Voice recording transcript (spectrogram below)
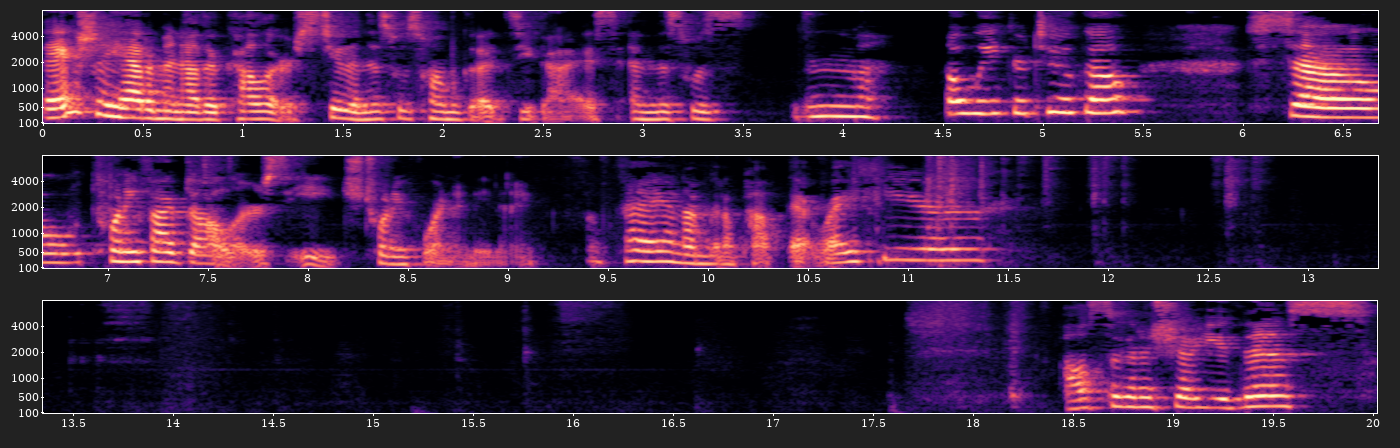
they actually had them in other colors too. And this was Home Goods, you guys. And this was mm, a week or two ago. So $25 each, $24.99. Okay, and I'm going to pop that right here. Also going to show you this.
